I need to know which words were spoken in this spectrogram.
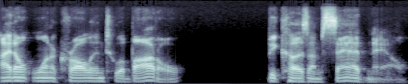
I don't want to crawl into a bottle because I'm sad now.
